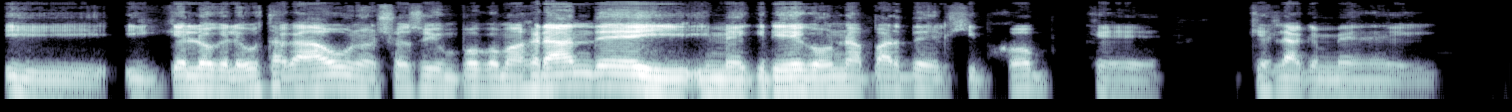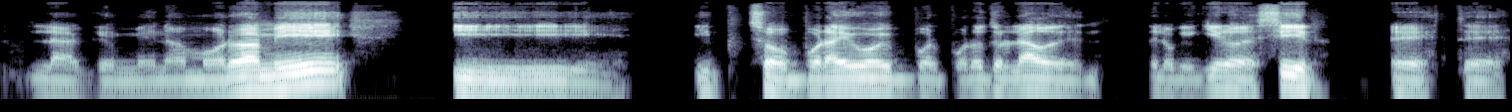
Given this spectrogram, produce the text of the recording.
y, qué es lo que le gusta a cada uno. Yo soy un poco más grande y, me crié con una parte del hip hop que, es la que me, la que me enamoró a mí y, por ahí voy por, otro lado de, lo que quiero decir. Este,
